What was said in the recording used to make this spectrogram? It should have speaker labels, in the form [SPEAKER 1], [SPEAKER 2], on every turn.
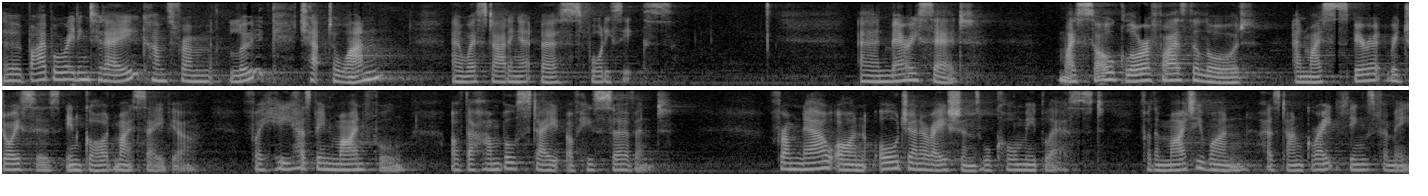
[SPEAKER 1] The Bible reading today comes from Luke chapter 1, and we're starting at verse 46. And Mary said, My soul glorifies the Lord, and my spirit rejoices in God my Saviour, for he has been mindful of the humble state of his servant. From now on, all generations will call me blessed, for the Mighty One has done great things for me.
